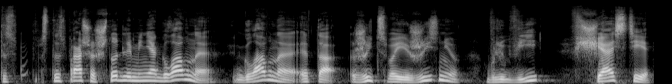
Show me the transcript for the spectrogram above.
ты, ты спрашиваешь, что для меня главное? Главное – это жить своей жизнью в любви, в счастье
